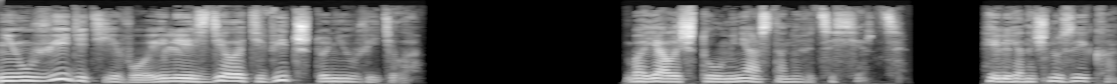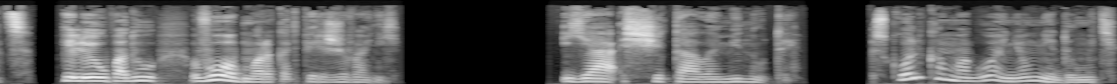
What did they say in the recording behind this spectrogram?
не увидеть его или сделать вид, что не увидела. Боялась, что у меня остановится сердце. Или я начну заикаться, или упаду в обморок от переживаний. Я считала минуты. Сколько могу о нем не думать?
